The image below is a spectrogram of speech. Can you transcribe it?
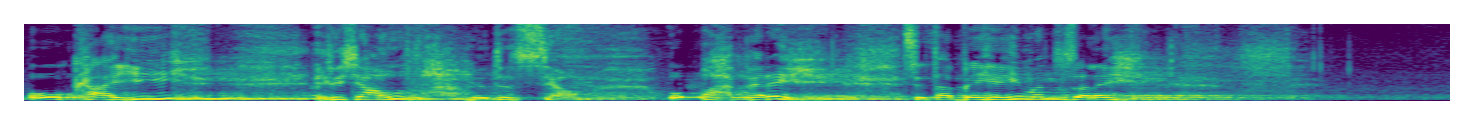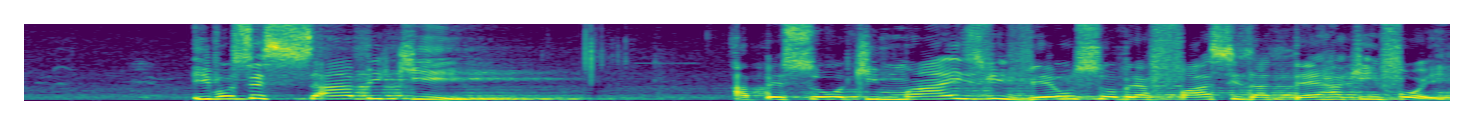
ou cair, ele já, opa, meu Deus do céu, Opa, peraí, você está bem aí, Matusalém? E você sabe que a pessoa que mais viveu sobre a face da terra, quem foi?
